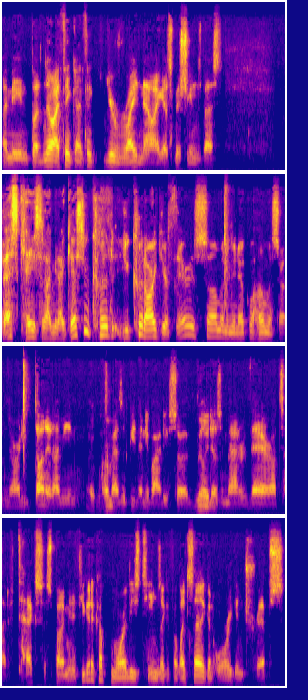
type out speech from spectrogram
I mean, but no, I think I think you're right now. I guess Michigan's best best case, and I mean, I guess you could you could argue if there is some, and I mean, Oklahoma's certainly already done it. I mean, Oklahoma hasn't beaten anybody, so it really doesn't matter there outside of Texas. But I mean, if you get a couple more of these teams, like if let's say like an Oregon trips,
